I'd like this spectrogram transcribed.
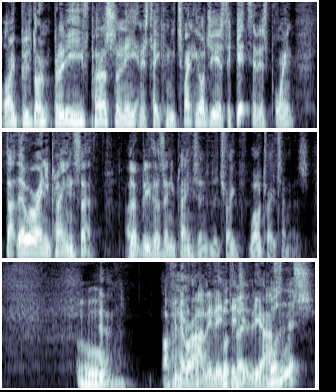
I don't believe personally, and it's taken me 20 odd years to get to this point, that there were any planes there. I don't believe there's any planes in the trade, World Trade Centers. Oh, yeah. I think they were added in but, digitally but afterwards. Wasn't it,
